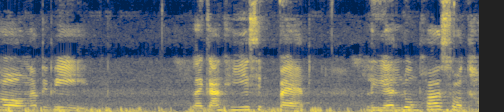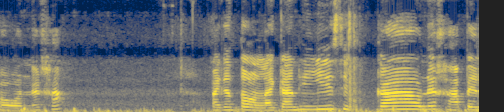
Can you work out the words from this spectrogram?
ทองนะพี่ๆรายการที่ 28 เหรียญหลวงพ่อโสธรนะคะ ไปกันต่อรายการที่ 29 นะคะ เป็น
